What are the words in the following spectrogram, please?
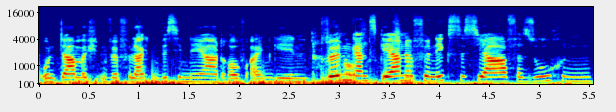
Und da möchten wir vielleicht ein bisschen näher drauf eingehen. Wir würden ganz gerne für nächstes Jahr versuchen,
